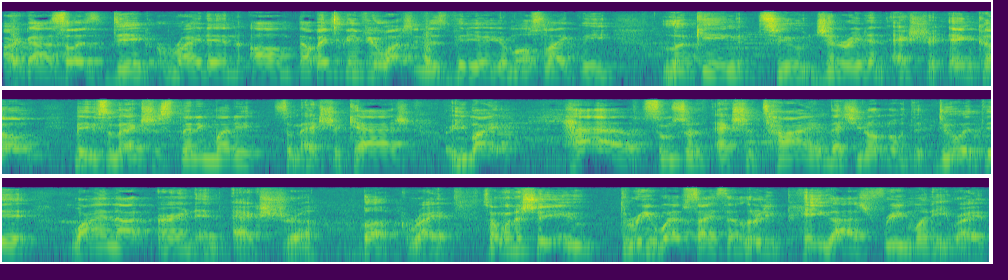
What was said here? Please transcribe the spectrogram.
Alright guys, so let's dig right in. Um, now basically if you're watching this video, you're most likely looking to generate an extra income, maybe some extra spending money, some extra cash, or you might have some sort of extra time that you don't know what to do with it, why not earn an extra buck, right? So I'm going to show you three websites that literally pay you guys free money, right?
